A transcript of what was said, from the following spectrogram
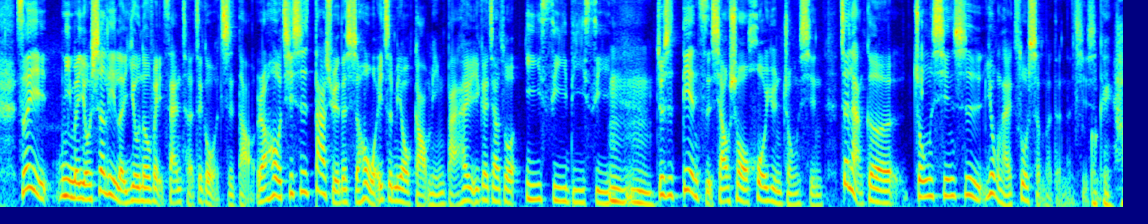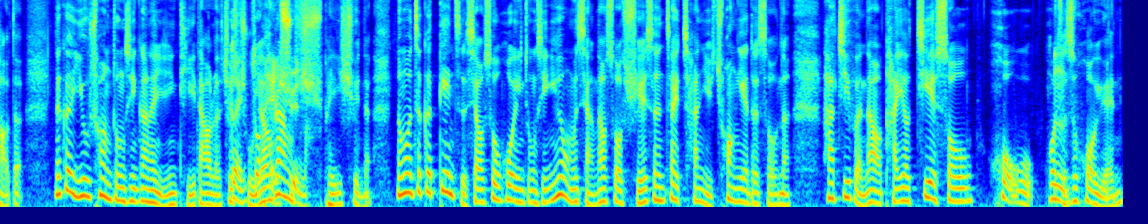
所以你们有设立了 Unovate Center，这个我知道。然后其实大学的时候我一直没有搞明白，还有一个叫做 ECDC，嗯嗯，就是电子销售货运中心，这两个中心是用来做什么的呢？其实 OK，好的，那个优创中心刚才已经提到了，就主要让培训的。那么这个电子销售货运中心，因为我们想到说学生在参与创业的时候呢，他基本上他要接收。货物或者是货源，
